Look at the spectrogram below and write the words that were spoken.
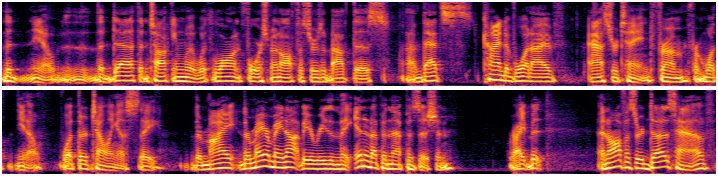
the you know the, death and talking with, with law enforcement officers about this, uh, that's kind of what I've ascertained from from what you know what they're telling us. They there might there may or may not be a reason they ended up in that position, right? But an officer does have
